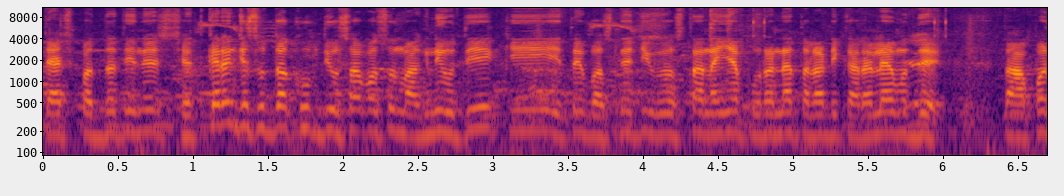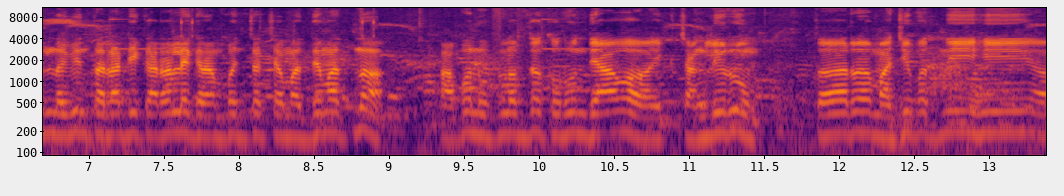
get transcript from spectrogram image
त्याच पद्धतीने शेतकऱ्यांची सुद्धा खूप दिवसापासून मागणी होती की इथे बसण्याची व्यवस्था नाही आहे पुराण्या तलाठी कार्यालयामध्ये. तर आपण नवीन तलाठी कार्यालय ग्रामपंचायतच्या माध्यमातून आपण उपलब्ध करून द्यावं एक चांगली रूम तर माझी पत्नी ही अ,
